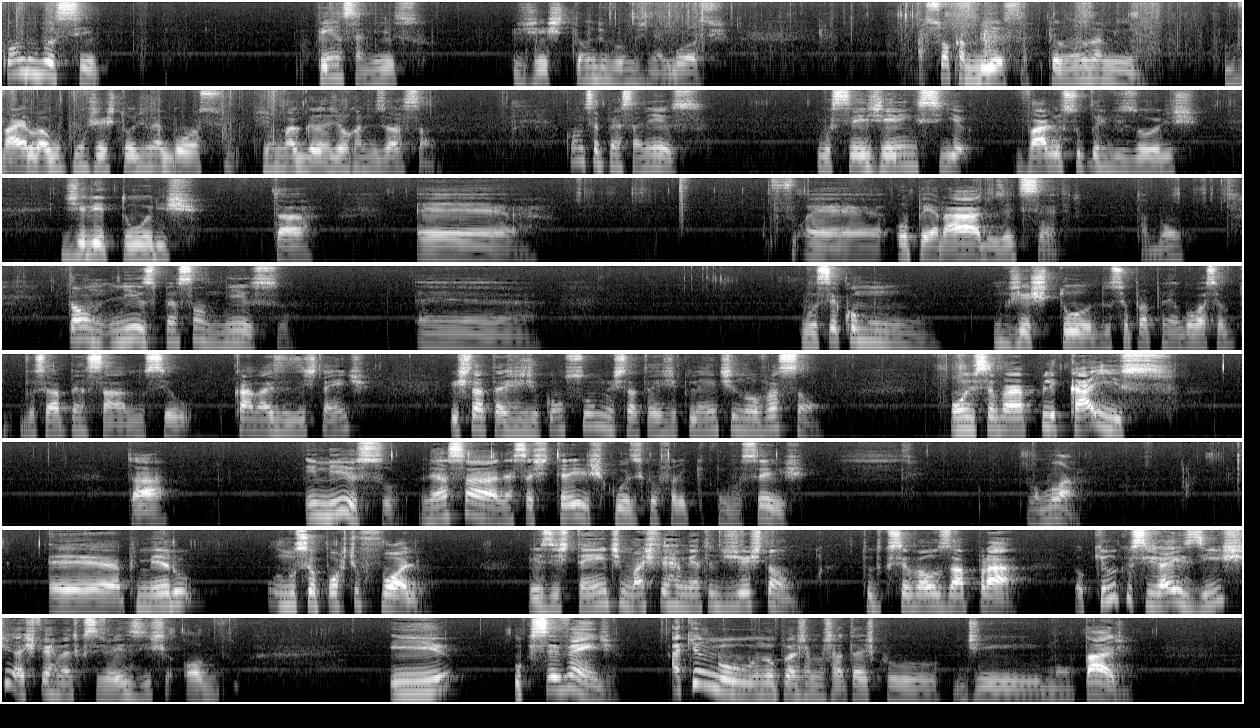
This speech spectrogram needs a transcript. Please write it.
Quando você pensa nisso, gestão de volume de negócios, a sua cabeça, pelo menos a minha, vai logo para um gestor de negócio de uma grande organização. Quando você pensa nisso, você gerencia vários supervisores, diretores, tá? é, é, operários, etc. Tá bom? Então, nisso, pensando nisso, é, você como um, um, gestor do seu próprio negócio, você vai pensar no seu canais existentes, estratégias de consumo, estratégia de cliente e inovação. Onde você vai aplicar isso, tá? E nisso, nessa, nessas três coisas que eu falei aqui com vocês, vamos lá. É, primeiro, no seu portfólio existente, mais ferramenta de gestão. Tudo que você vai usar para aquilo que já existe, as ferramentas que já existe, óbvio, e o que você vende. Aqui no meu, no planejamento estratégico de montagem,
